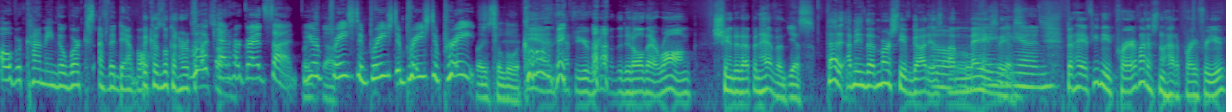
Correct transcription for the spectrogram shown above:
overcoming the works of the devil. Because look at her Look grandson. at her grandson. Praise You're God. preached and preached and preached and preached. Praise the Lord. And after your grandmother did all that wrong, she ended up in heaven. Yes. That I mean, the mercy of God is oh, amazing. Oh, Amen. But hey, if you need prayer, let us know how to pray for you.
